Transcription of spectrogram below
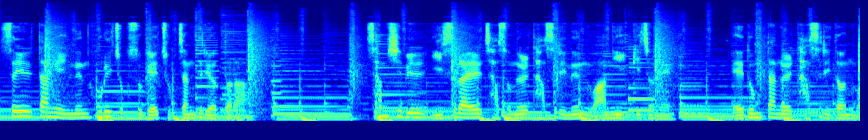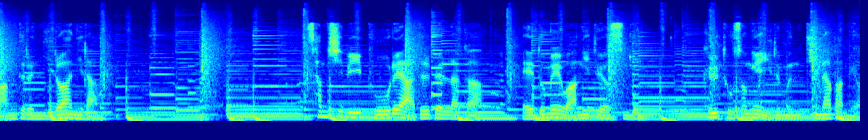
세일 땅에 있는 호리 족속의 족장들이었더라 30일 이스라엘 자손을 다스리는 왕이 있기 전에 에돔 땅을 다스리던 왕들은 이러하니라. 32 부올의 아들 벨라가 에돔의 왕이 되었으니 그 도성의 이름은 디나바며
